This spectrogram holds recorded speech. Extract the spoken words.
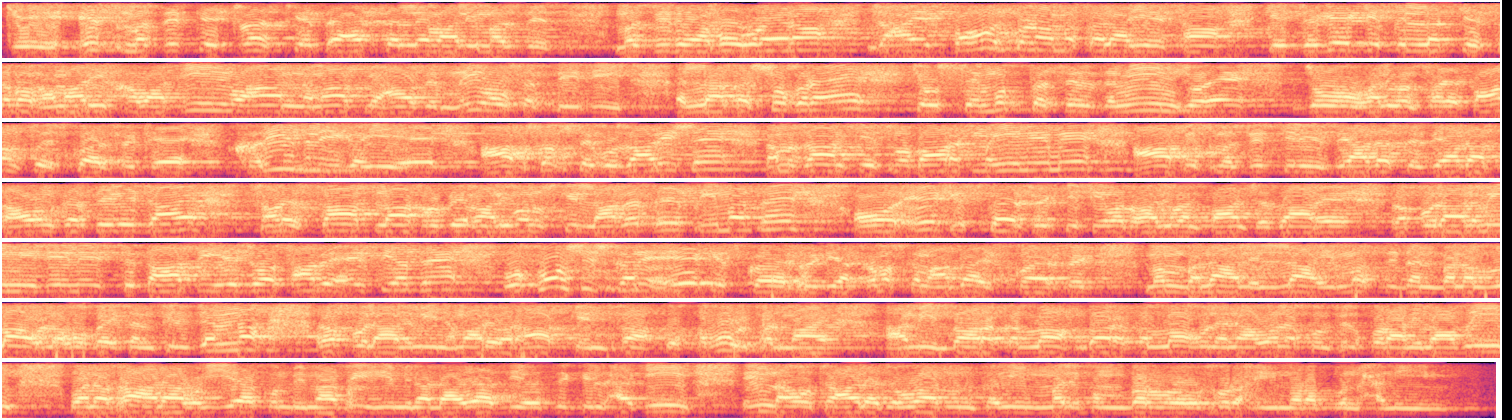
کہ اس مسجد کے ٹرسٹ کے تحت چلنے والی مسجد مسجد ابو ریرا جہاں ایک بہت بڑا مسئلہ یہ تھا کہ جگہ کی قلت کے سبب ہماری خواتین وہاں نماز میں حاضر نہیں ہو سکتی تھی۔ اللہ کا شکر ہے کہ اس سے متصل زمین جو ہے، جو ساڑھے پانچ سو اسکوائر فٹ ہے، خرید لی گئی ہے۔ آپ سب سے گزارش ہے، رمضان کے اس مبارک مہینے میں آپ اس مسجد کے لیے زیادہ سے زیادہ تعاون کرتے ہوئے جائیں۔ ساڑھے سات لاکھ روپے غالباً اس کی لاگت ہے، قیمت ہے۔ اور ایک اسکوائر فٹ کی قیمت غالباً پانچ ہزار ہے۔ رب العالمین نے استطاعت دی ہے، جو اصحاب حیثیت ہے، وہ کوشش کوشش کریں ایک اسکوائر فٹ یا کم از کم آدھا اسکوائر فٹ۔ من بنا للہ مسجد بن اللہ له بیتن فی الجنہ۔ رب العالمین ہمارے اور آپ کے انصاف کو قبول فرمائے۔ آمین۔ بارک اللہ بارک اللہ لنا ولکم فی القرآن العظیم۔ ونفعنا وإياكم بما فيه من الآيات والذكر الحكيم إنه تعالى جواد كريم ملك بر رحيم رب حليم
